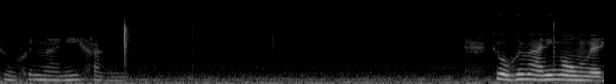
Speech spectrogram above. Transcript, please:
ถูขึ้นมานี่ครั้ง ถูขึ้นมานี่งงเลย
